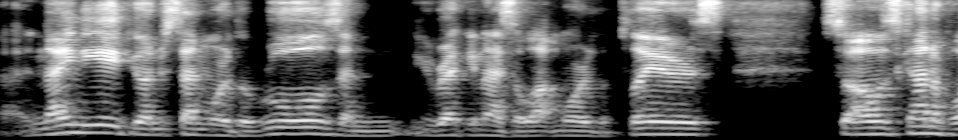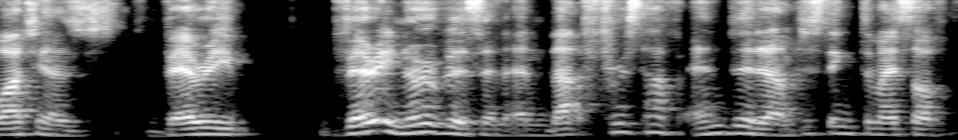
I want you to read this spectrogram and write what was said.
Uh, '98, you understand more of the rules and you recognize a lot more of the players. So I was kind of watching. I was very very nervous, and and that first half ended, and I'm just thinking to myself.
